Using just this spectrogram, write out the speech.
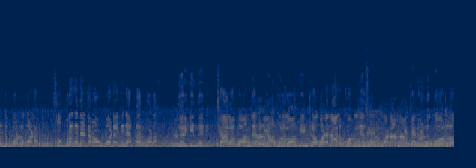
రెండు పూటలు కూడా శుభ్రంగా తింటారు. ఒక పూట తినేస్తారు కూడా. దొరికిందని. చాలా బాగుంది బ్యూటిఫుల్గా ఉంది. ఇంట్లో కూడా నాలుగు కూరలు చేస్తారు. ఇక్కడ రెండు కూరలు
